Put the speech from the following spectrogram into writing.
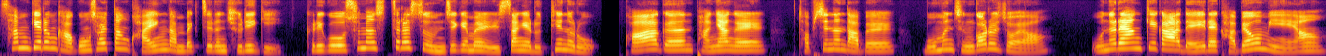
삼기름 가공 설탕 과잉 단백질은 줄이기. 그리고 수면 스트레스 움직임을 일상의 루틴으로. 과학은 방향을, 접시는 답을, 몸은 증거를 줘요. 오늘의 한 끼가 내일의 가벼움이에요.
